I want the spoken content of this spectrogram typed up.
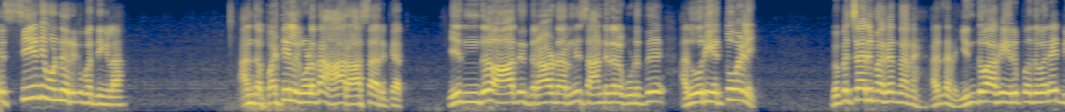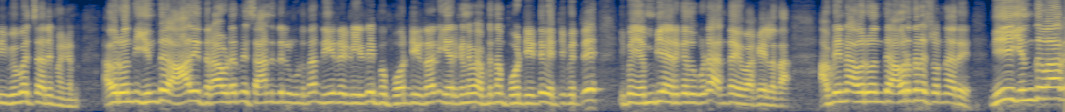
எஸ்சின்னு ஒன்று இருக்கு பார்த்தீங்களா அந்த பட்டியலுக்குள்ள தான் ஆ ராசா இருக்கார். இந்து ஆதி திராவிடர்னு சான்றிதழை கொடுத்து அது ஒரு எட்டு வழி. விபச்சாரி மகன் தானே? அதுதானே. இந்துவாக இருப்பது வரை நீ விபச்சாரி மகன். அவர் வந்து இந்து ஆதி திராவிடர்னு சான்றிதழ் கொடுத்தா நீர்களிலே இப்போ போட்டிக்கிட்டார் ஏற்கனவே அப்படி தான் போட்டிட்டு வெற்றி பெற்று இப்போ எம்பியாக இருக்கிறது கூட அந்த வகையில் தான். அப்படின்னா அவர் வந்து அவர் தானே சொன்னார். நீ இந்துவாக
